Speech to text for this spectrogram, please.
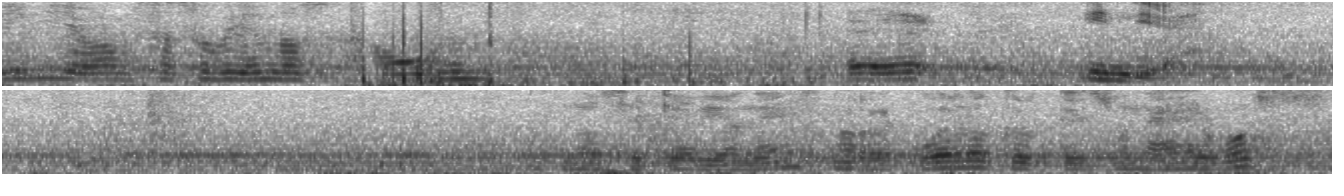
Y ya vamos a subirnos a un Air India. No sé qué avión es, no recuerdo, creo que es un Airbus.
